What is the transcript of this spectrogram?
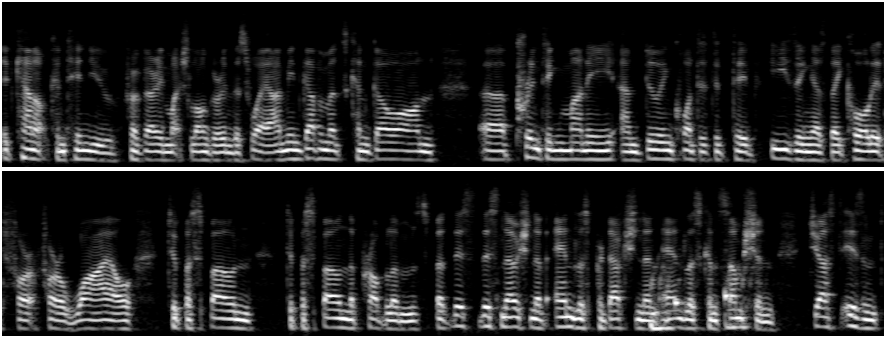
it cannot continue for very much longer in this way. I mean, governments can go on uh, printing money and doing quantitative easing, as they call it, for, for a while to postpone to postpone the problems. But this this notion of endless production and endless consumption just isn't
